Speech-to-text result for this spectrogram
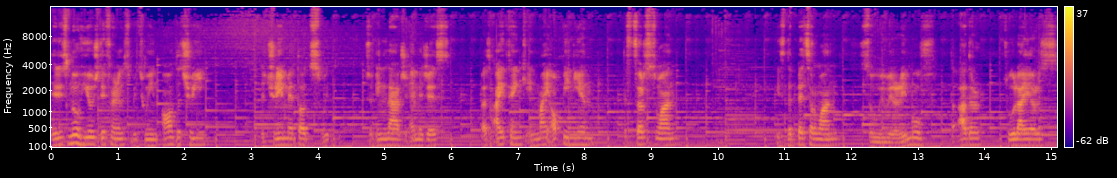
there is no huge difference between all the three the three methods with to enlarge images but I think in my opinion the first one is the better one so we will remove the other two layers.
